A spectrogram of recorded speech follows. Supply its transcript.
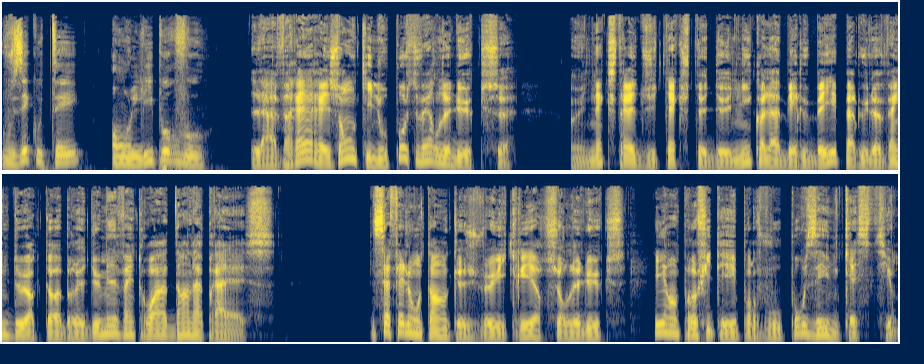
Vous écoutez On lit pour vous. La vraie raison qui nous pousse vers le luxe. Un extrait du texte de Nicolas Bérubé paru le 22 octobre 2023 dans la presse. Ça fait longtemps que je veux écrire sur le luxe et en profiter pour vous poser une question.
